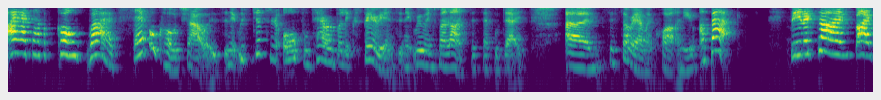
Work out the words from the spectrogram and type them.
I had to have a cold, well, I had several cold showers and it was just an awful, terrible experience and it ruined my life for several days. Um, so sorry I went quiet on you. I'm back. See you next time. Bye.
